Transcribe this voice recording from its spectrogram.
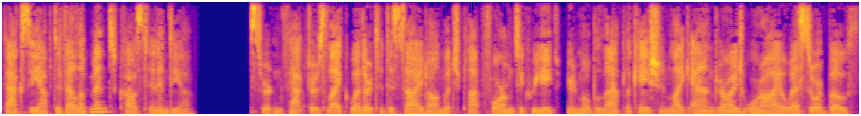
Taxi app development cost in India. Certain factors like whether to decide on which platform to create your mobile application like Android or iOS or both.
